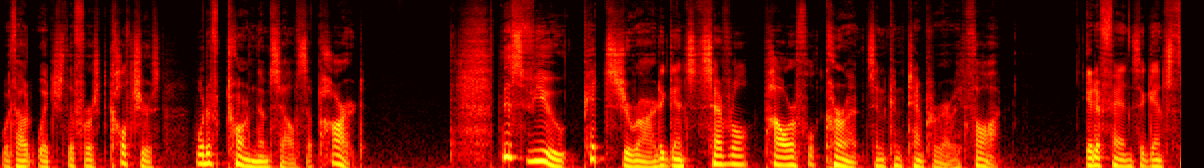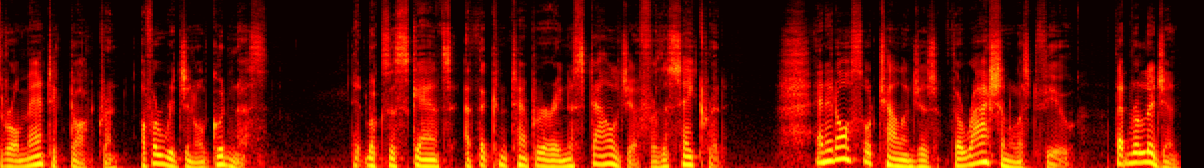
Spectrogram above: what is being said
without which the first cultures would have torn themselves apart. This view pits Girard against several powerful currents in contemporary thought. It offends against the romantic doctrine of original goodness. It looks askance at the contemporary nostalgia for the sacred. And it also challenges the rationalist view that religion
